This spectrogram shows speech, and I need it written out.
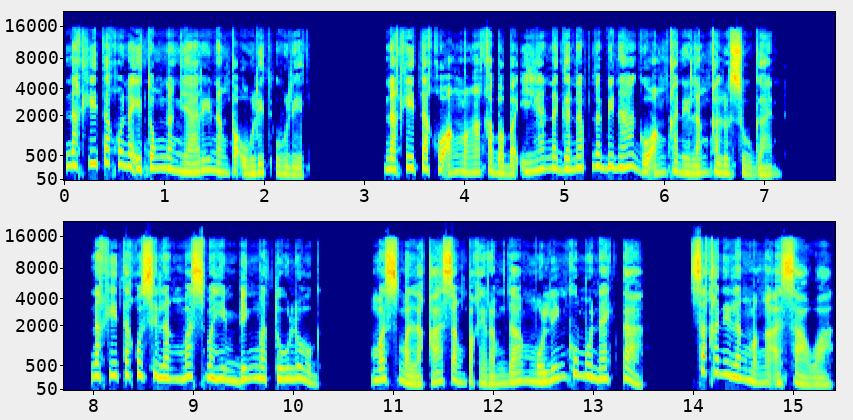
Nakita ko na itong nangyari ng paulit-ulit. Nakita ko ang mga kababaihan na ganap na binago ang kanilang kalusugan. Nakita ko silang mas mahimbing matulog, mas malakas ang pakiramdam muling kumonekta sa kanilang mga asawa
